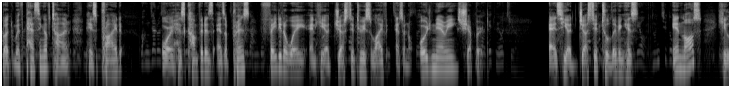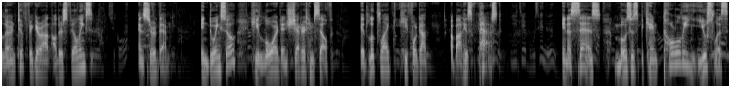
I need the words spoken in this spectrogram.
But with passing of time, his pride or his confidence as a prince faded away and he adjusted to his life as an ordinary shepherd. As he adjusted to living his in laws, he learned to figure out others' feelings and serve them. In doing so, he lowered and shattered himself. It looked like he forgot about his past. In a sense, Moses became totally useless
